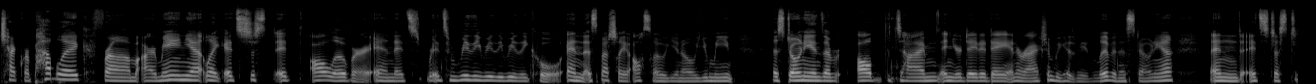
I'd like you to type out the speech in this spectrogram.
Czech Republic, from Armenia. Like it's just it's all over, and it's it's really really really cool. And especially also, you know, you meet Estonians all the time in your day to day interaction because we live in Estonia, and it's just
